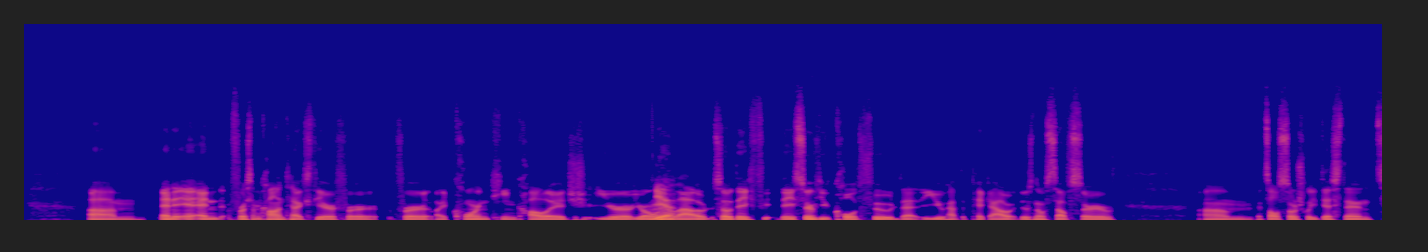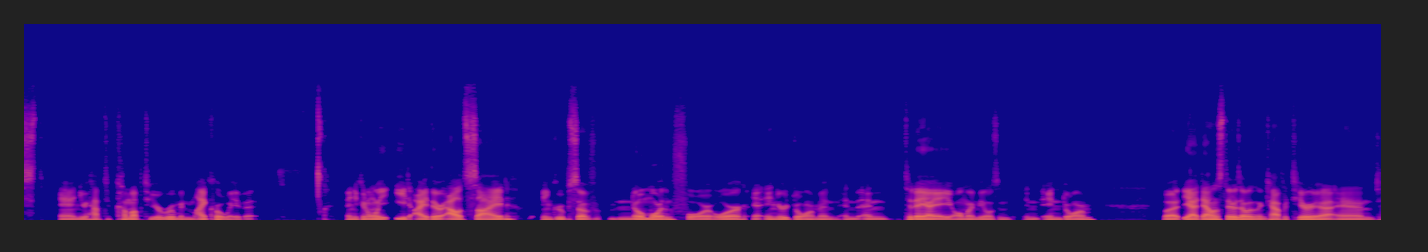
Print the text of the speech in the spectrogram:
um, and and for some context here for for like quarantine college, you're you're only Yeah. allowed. So they they serve you cold food that you have to pick out. There's no self serve. Um, it's all socially distanced, and you have to come up to your room and microwave it. And you can only eat either outside in groups of no more than four, or in your dorm. And and and today I ate all my meals in in, in dorm. But yeah, downstairs I was in the cafeteria, and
